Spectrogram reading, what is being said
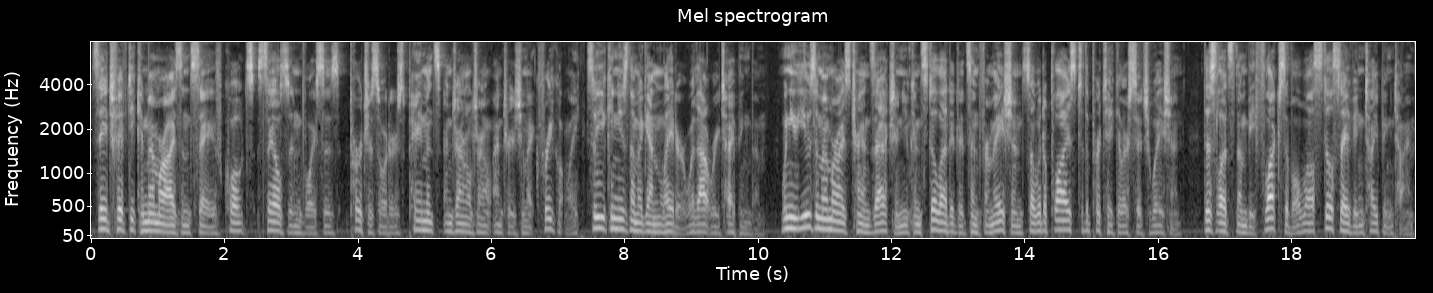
Sage 50 can memorize and save quotes, sales invoices, purchase orders, payments, and general journal entries you make frequently, so you can use them again later without retyping them. When you use a memorized transaction, you can still edit its information so it applies to the particular situation. This lets them be flexible while still saving typing time.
